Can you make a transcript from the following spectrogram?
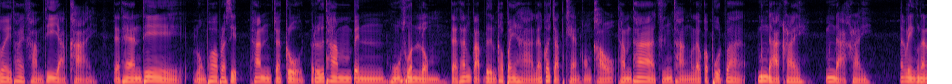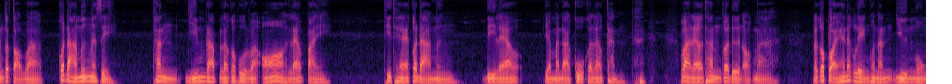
ด้วยถ้อยคำที่หยาบคาย แต่แทนที่หลวงพ่อประสิทธิ์ท่านจะโกรธ หรือทำเป็นหูทวนลม แต่ท่านกลับเดินเข้าไปหาแล้วก็จับแขนของเขาทำท่าขึงขัง แล้วก็พูดว่ามึงด่าใคร มึงด่าใคร นักเลงคนนั้นก็ตอบว่าก็ด่ามึงนะสิ ท่านยิ้มรับแล้วก็พูดว่าอ๋อแล้วไป ที่แท้ก็ด่ามึง ดีแล้ว อย่ามาด่ากูก็แล้วกัน ว่าแล้วท่านก็เดินออกมา แล้วก็ปล่อยให้นักเลงคนนั้นยืนงง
